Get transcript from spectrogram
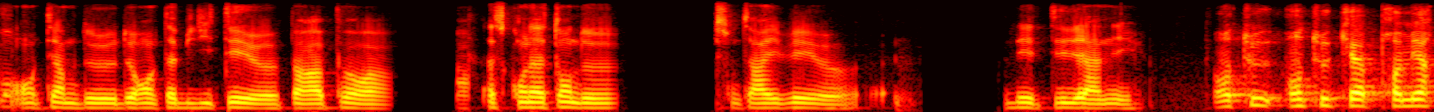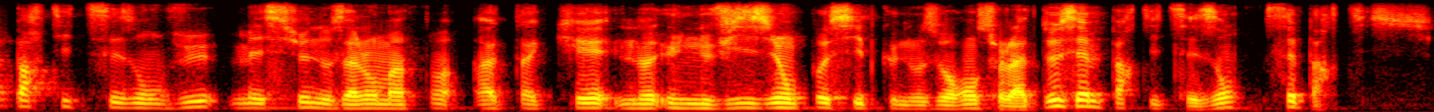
en termes de, rentabilité par rapport à, à ce qu'on attend de sont arrivés euh, l'été dernier. En tout, cas, première partie de saison vue, messieurs, nous allons maintenant attaquer une, vision possible que nous aurons sur la deuxième partie de saison. C'est parti.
